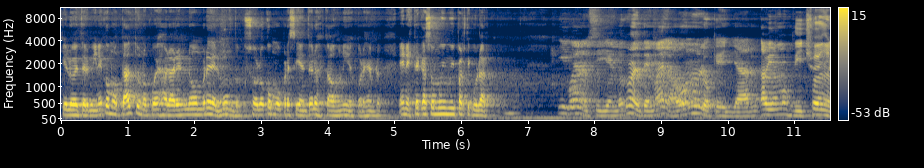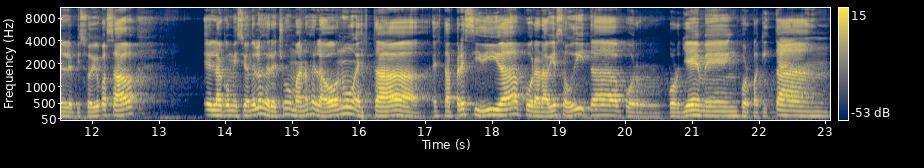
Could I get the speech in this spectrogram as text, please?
que lo determine como tal, tú no puedes hablar en nombre del mundo, solo como presidente de los Estados Unidos, por ejemplo. En este caso muy, muy particular. Y bueno, siguiendo con el tema de la ONU, lo que ya habíamos dicho en el episodio pasado, eh, la Comisión de los Derechos Humanos de la ONU está, está presidida por Arabia Saudita, por, por Yemen, por Pakistán.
